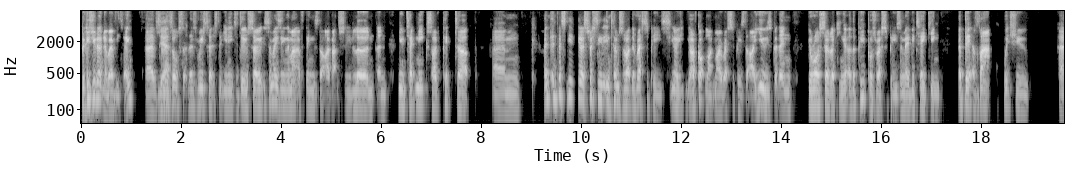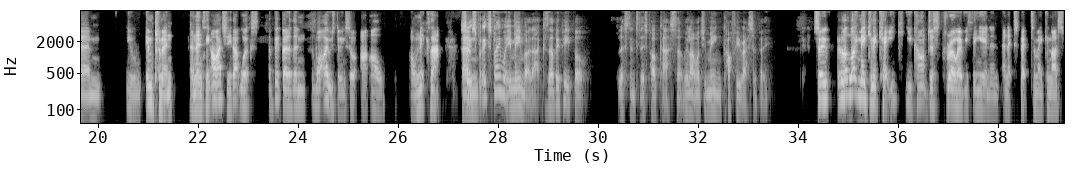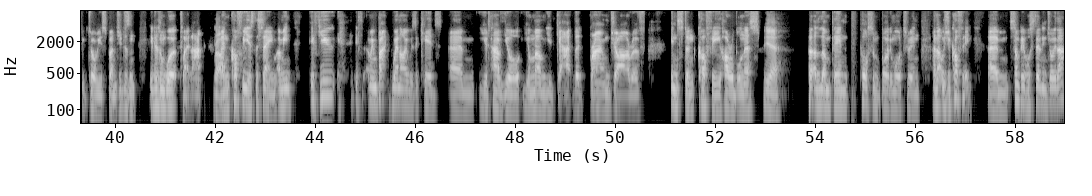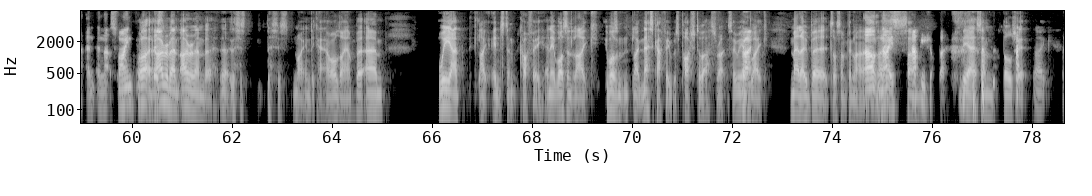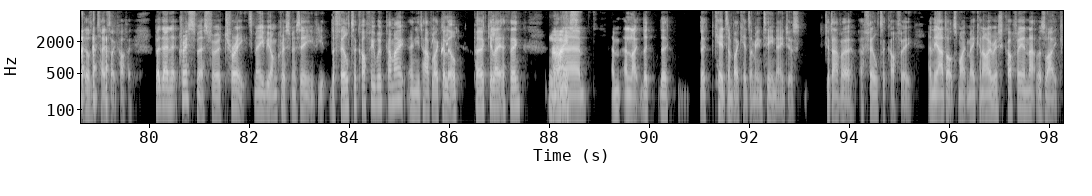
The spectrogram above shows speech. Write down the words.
because you don't know everything. Uh, so Yeah. there's also there's research that you need to do. So it's amazing the amount of things that I've actually learned and new techniques I've picked up. Um, and, and just, you know, especially in terms of like the recipes, you know, I've got like my recipes that I use, but then you're also looking at other people's recipes and maybe taking a bit of that which you um, you implement and then think, oh, actually that works a bit better than what I was doing, so I- I'll I'll nick that. So Um, exp- explain what you mean by that, because there'll be people listening to this podcast that'll be like, "What do you mean coffee recipe?" So, like making a cake, you can't just throw everything in and, and expect to make a nice Victoria sponge. It doesn't. It doesn't work like that. Right. And coffee is the same. I mean, if you, if I mean, back when I was a kid, um, you'd have your your mum, you'd get out the brown jar of instant coffee horribleness, yeah. put a lump in, pour some boiling water in, and that was your coffee. Um, some people still enjoy that, and, and that's fine. Well, I, I remember. I remember. uh, This is this is might indicate how old I am, but um, we had like instant coffee, and it wasn't like it wasn't like Nescafe was posh to us, right? So we Right. had like Mellow Birds or something like that. Oh, like nice, some- happy shopper. yeah, some bullshit. Like it doesn't taste like coffee. But then at Christmas, for a treat, maybe on Christmas Eve, you, the filter coffee would come out, and you'd have like a little percolator thing. And, Nice. um, and, and like the the the kids, and by kids I mean teenagers, could have a, a filter coffee, and the adults might make an Irish coffee, and that was like,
